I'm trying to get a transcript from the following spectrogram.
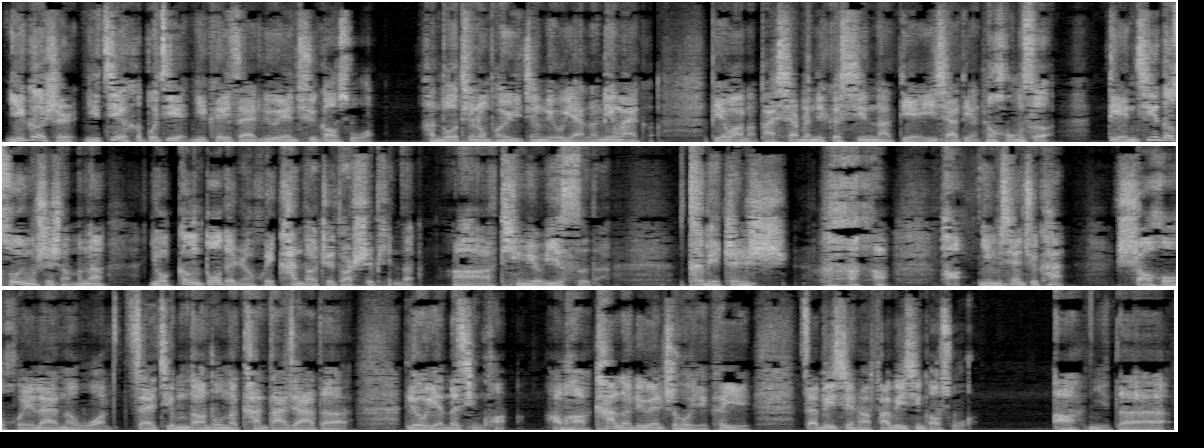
一个是你借和不借，你可以在留言区告诉我。很多听众朋友已经留言了。另外一个，别忘了把下面那颗心呢点一下，点成红色。点击的作用是什么呢？有更多的人会看到这段视频的啊，挺有意思的，特别真实。哈哈，好，你们先去看。稍后回来呢，我在节目当中呢看大家的留言的情况，好不好？看了留言之后，也可以在微信上发微信告诉我，啊，你的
